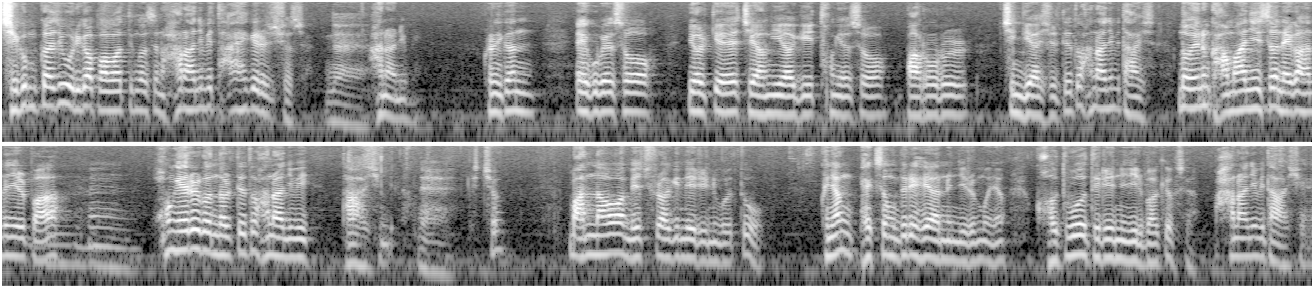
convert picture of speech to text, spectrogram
지금까지 우리가 봐왔던 것은 하나님이 다 해결해 주셨어요. 네. 하나님이. 그러니까 애굽에서 열 개의 재앙 이야기 통해서 바로를 징계하실 때도 하나님이 다 하셨어요. 너희는 가만히 있어 내가 하는 일 봐. 홍해를 건널 때도 하나님이 다 하십니다. 네. 그렇죠? 만나와 메추라기 내리는 것도 그냥 백성들이 해야 하는 일은 뭐냐? 거두어 드리는 일밖에 없어요. 하나님이 다 하셔요.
